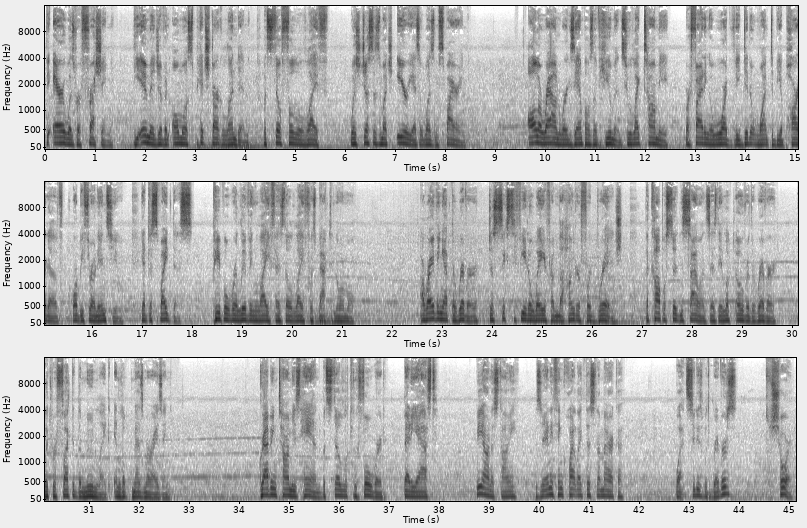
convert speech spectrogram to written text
The air was refreshing. The image of an almost pitch dark London, but still full of life, was just as much eerie as it was inspiring. All around were examples of humans who, like Tommy, were fighting a war that they didn't want to be a part of or be thrown into. Yet, despite this, people were living life as though life was back to normal. Arriving at the river, just 60 feet away from the Hungerford Bridge, the couple stood in silence as they looked over the river, which reflected the moonlight and looked mesmerizing. Grabbing Tommy's hand but still looking forward, Betty asked, be honest, Tommy. Is there anything quite like this in America? What, cities with rivers? Sure.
